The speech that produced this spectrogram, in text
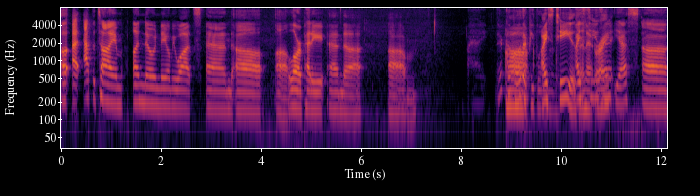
uh, at, at the time unknown Naomi Watts and uh, uh, Lori Petty and. Uh, um, there are a couple Uh, other people. in the Ice-T is in Ice-T it, right? Yes. Uh,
